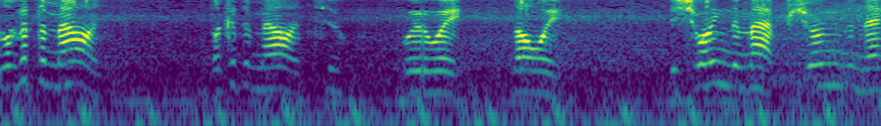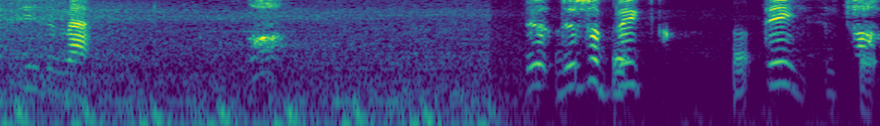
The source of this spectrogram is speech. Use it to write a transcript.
look at the mountain. Look at the mountain too. Wait, wait. No, wait. It's showing the map. Showing the next season map. There- There's a big uh, thing on top.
